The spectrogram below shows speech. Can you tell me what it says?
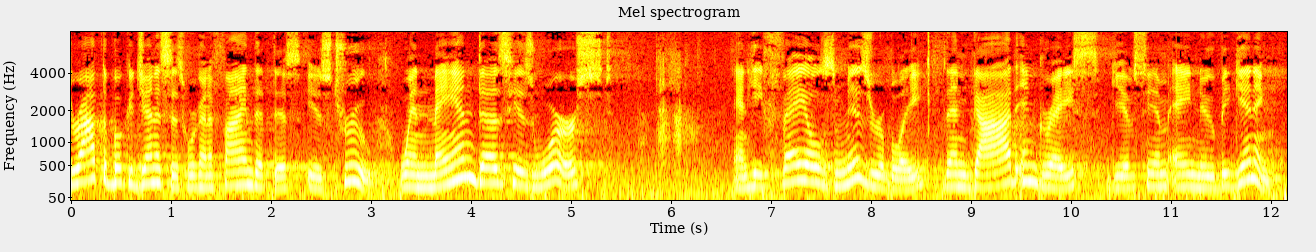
Throughout the book of Genesis, we're going to find that this is true. When man does his worst and he fails miserably, then God in grace gives him a new beginning.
